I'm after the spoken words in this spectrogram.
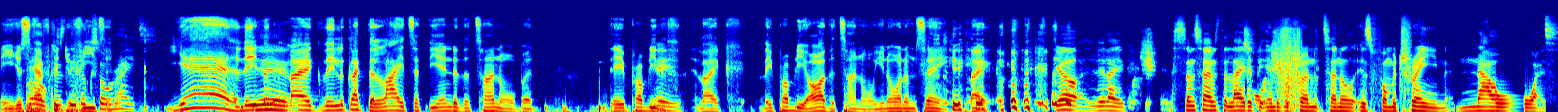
and you just Bro, have to because they defeat look so it. right. Yeah, they Yeah. look like they look like the lights at the end of the tunnel, but they probably Hey. f- like they probably are the tunnel. You know what I'm saying? like, Yo, they're like sometimes the light at the end of the tun- tunnel is from a train. Now what?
